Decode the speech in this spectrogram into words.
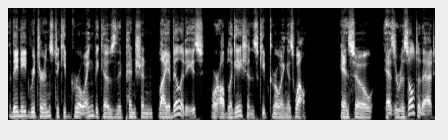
they need returns to keep growing because the pension liabilities or obligations keep growing as well. And so as a result of that,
